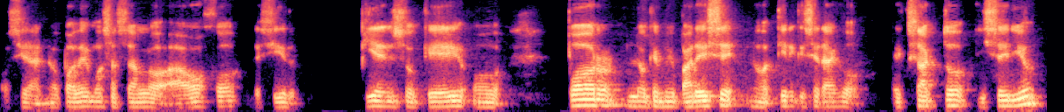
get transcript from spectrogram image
O sea, no podemos hacerlo a ojo, decir, pienso que, o por lo que me parece, no, tiene que ser algo exacto y serio.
